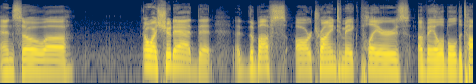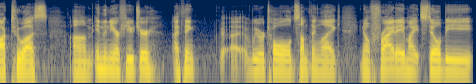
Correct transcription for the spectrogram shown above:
And so, uh, oh, I should add that the Buffs are trying to make players available to talk to us um, in the near future. I think uh, we were told something like, you know, Friday might still be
